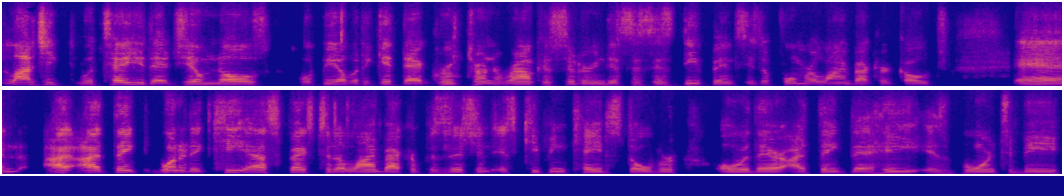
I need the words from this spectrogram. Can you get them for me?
logic will tell you that Jim Knowles will be able to get that group turned around, considering this is his defense. He's a former linebacker coach. And I, I, think one of the key aspects to the linebacker position is keeping Cade Stover over there. I think that he is born to be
